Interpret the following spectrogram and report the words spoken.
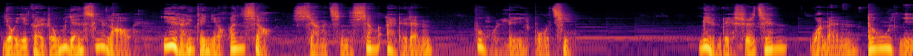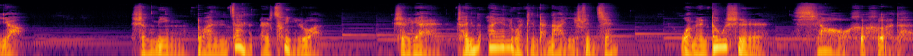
有一个容颜虽老，依然给你欢笑、相亲相爱的人，不离不弃。面对时间。我们都一样，生命短暂而脆弱，只愿尘埃落定的那一瞬间，我们都是笑呵呵的。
